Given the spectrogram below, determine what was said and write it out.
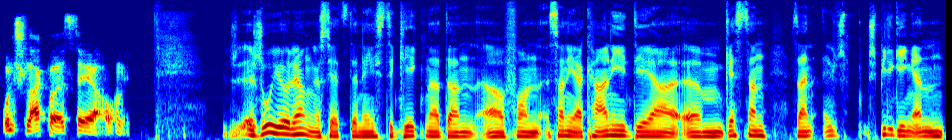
Und schlagbar ist der ja auch nicht. Julio Leung ist jetzt der nächste Gegner dann äh, von Sunny Akani, der ähm, gestern sein Spiel gegen einen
